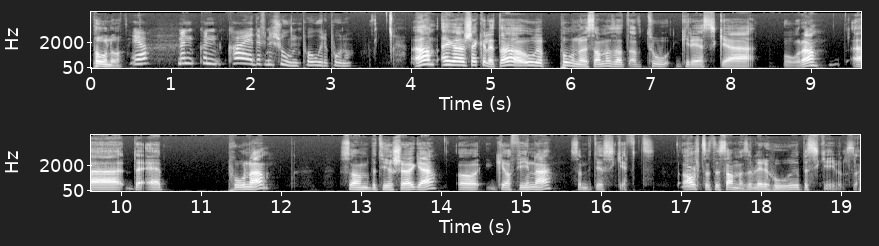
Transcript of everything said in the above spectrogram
porno. Ja. Men kan, hva er definisjonen på ordet porno? Ja, jeg har sjekka litt. da, Ordet porno er sammensatt av to greske ord. da. Eh, det er pone, som betyr skjøge, og grafine, som betyr skrift. Alt så til sammen så blir det horebeskrivelse.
